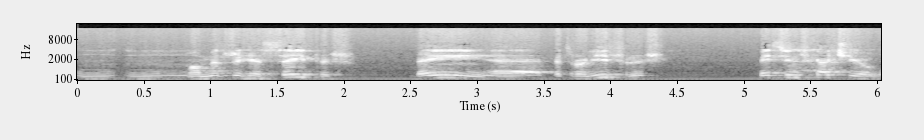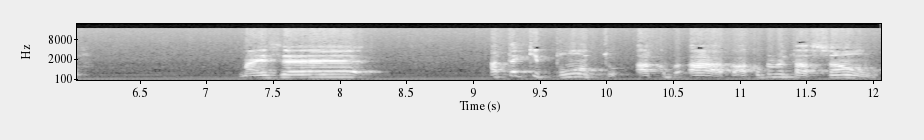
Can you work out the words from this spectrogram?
um, um aumento de receitas bem é, petrolíferas, bem significativo. Mas é até que ponto a, a, a complementação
